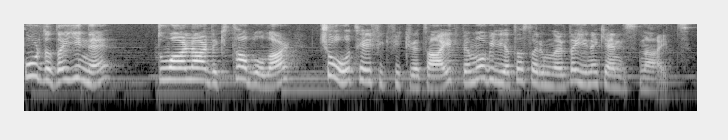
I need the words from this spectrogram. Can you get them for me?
Burada da yine duvarlardaki tablolar çoğu Tevfik Fikret'e ait ve mobilya tasarımları da yine kendisine ait.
